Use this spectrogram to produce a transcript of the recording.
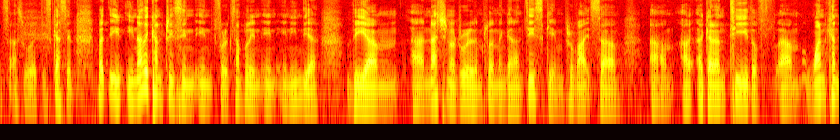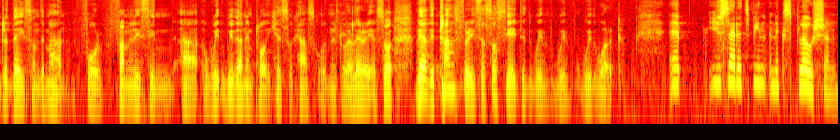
as, as we were discussing. But in, in other countries, in, in, for example, in, in, in India, the um, uh, National Rural Employment Guarantee Scheme provides uh, um, a, a, guarantee of um, 100 days on demand for families in, uh, with, with unemployed household in rural areas. So there the transfer is associated with, with, with work. Uh, you said it's been an explosion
